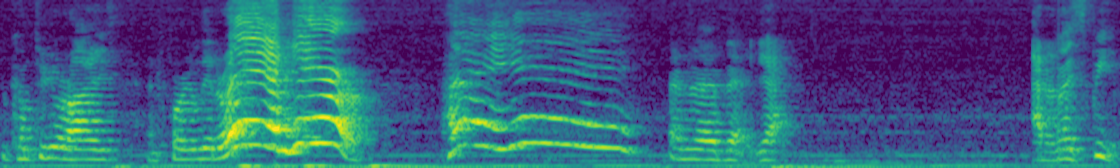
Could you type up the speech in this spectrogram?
to come to your eyes, and for you later, hey, I'm here. Hey, yay! And uh, there, yeah, at a nice speed.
